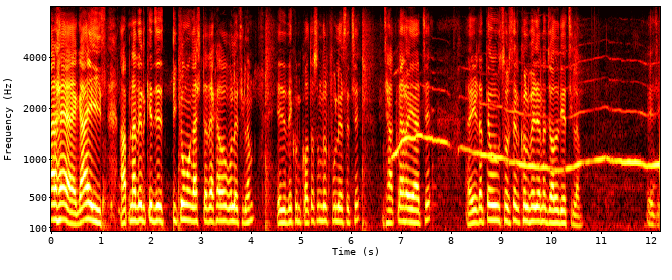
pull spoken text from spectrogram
আর হ্যাঁ গাইস আপনাদেরকে যে টিকোমো গাছটা দেখাবো বলেছিলাম এই যে দেখুন কত সুন্দর ফুল এসেছে ঝাঁকড়া হয়ে আছে। এটাতেও সর্ষের খোল ভেজানো জল দিয়েছিলাম। এই যে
